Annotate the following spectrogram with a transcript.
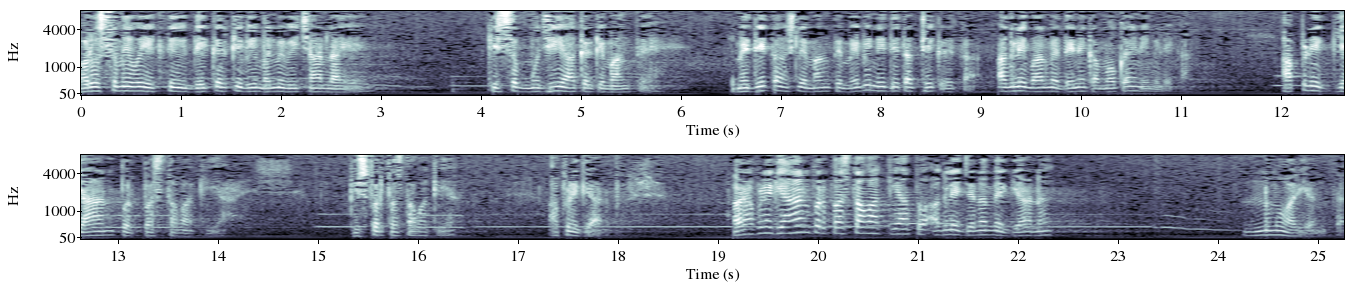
और उस समय वो एक देख करके भी मन में विचार लाए कि सब मुझे ही आकर के मांगते हैं। मैं देता हूँ इसलिए मांगते, मैं भी नहीं देता, ठीक रहता। अगली बार में देने का मौका ही नहीं मिलेगा। अपने ज्ञान पर पछतावा किया है। किस पर पछतावा किया? अपने ज्ञान पर। और अपने ज्ञान पर पछतावा किया तो अगले जन्म में ज्ञान नमो अंतर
